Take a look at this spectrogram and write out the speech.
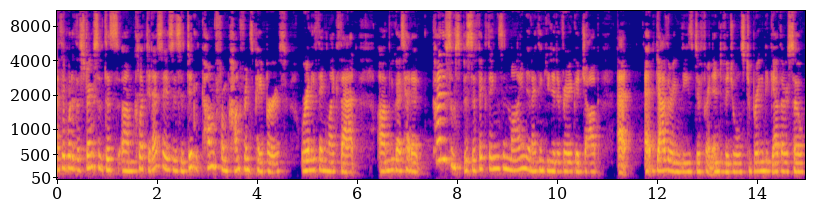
I think one of the strengths of this um, collected essays is it didn't come from conference papers or anything like that. Um, you guys had a kind of some specific things in mind, and I think you did a very good job at at gathering these different individuals to bring together. So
